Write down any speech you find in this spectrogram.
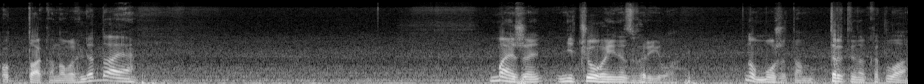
От так воно виглядає. Майже нічого і не згоріло. Ну, може там третина котла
